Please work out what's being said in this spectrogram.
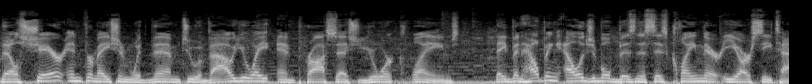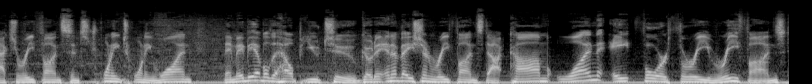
They'll share information with them to evaluate and process your claims. They've been helping eligible businesses claim their ERC tax refund since 2021. They may be able to help you too. Go to innovationrefunds.com, 1843 refunds.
